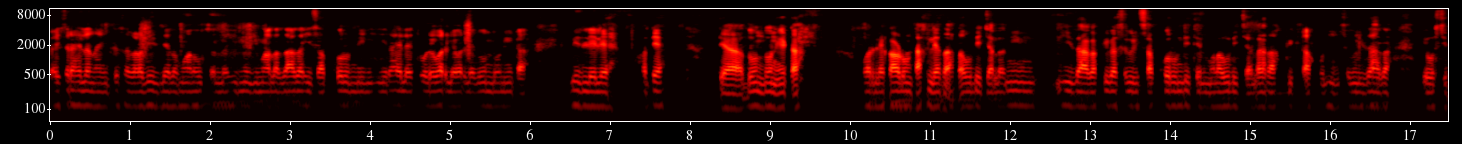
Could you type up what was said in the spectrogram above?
काहीच राहिलं नाही. तर सगळा भिजलेला माल उचलला. ही म्हणजे मला जागा ही साफ करून दिली ही राहिल्या थोडे वरल्या वरल्या दोन दोन इटा भिजलेल्या होत्या. त्या दोन दोन इटा वरल्या काढून टाकल्यात. आता उद्याच्याला नेऊन ही जागा फिगा सगळी साफ करून देतील. मला उद्याच्याला राख पीक टाकून ही सगळी जागा व्यवस्थित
